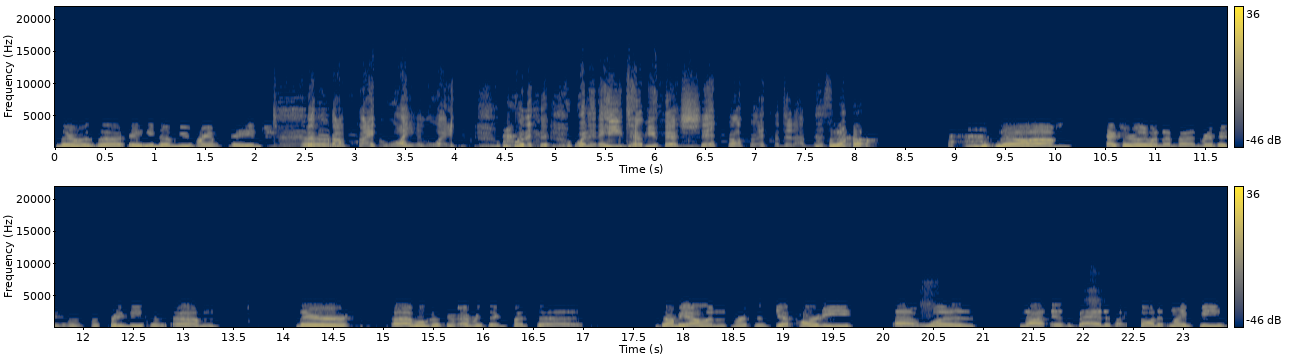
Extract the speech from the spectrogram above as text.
there was a AEW Rampage. Um, I'm like, wait, wait. What did, what did AEW have shit on? Did I miss no, no. Um, actually, really wasn't that bad. Rampage was was pretty decent. Um, there, uh, I won't go through everything, but uh, Darby Allin versus Jeff Hardy uh, was not as bad as I thought it might be.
